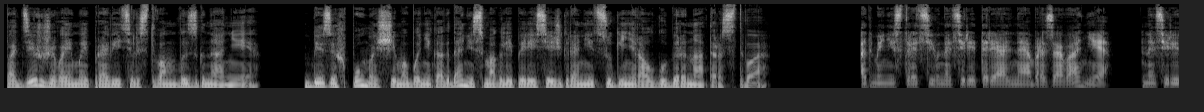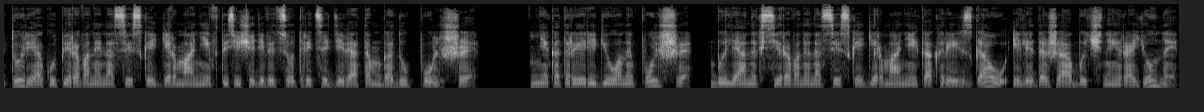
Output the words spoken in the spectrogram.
поддерживаемый правительством в изгнании. Без их помощи мы бы никогда не смогли пересечь границу генерал-губернаторства. Административно-территориальное образование на территории, оккупированной нацистской Германией в 1939 году Польши. Некоторые регионы Польши были аннексированы нацистской Германией как Рейхсгау или даже обычные районы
